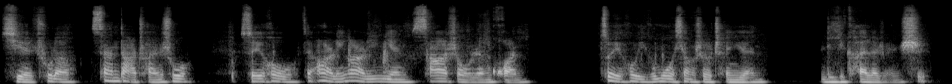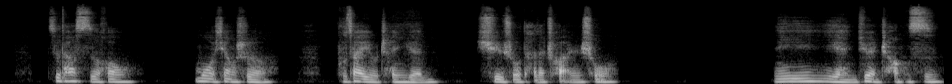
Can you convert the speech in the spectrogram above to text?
写出了三大传说。随后，在二零二零年撒手人寰，最后一个墨象社成员离开了人世。自他死后，墨象社不再有成员叙述他的传说。你眼倦长思，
